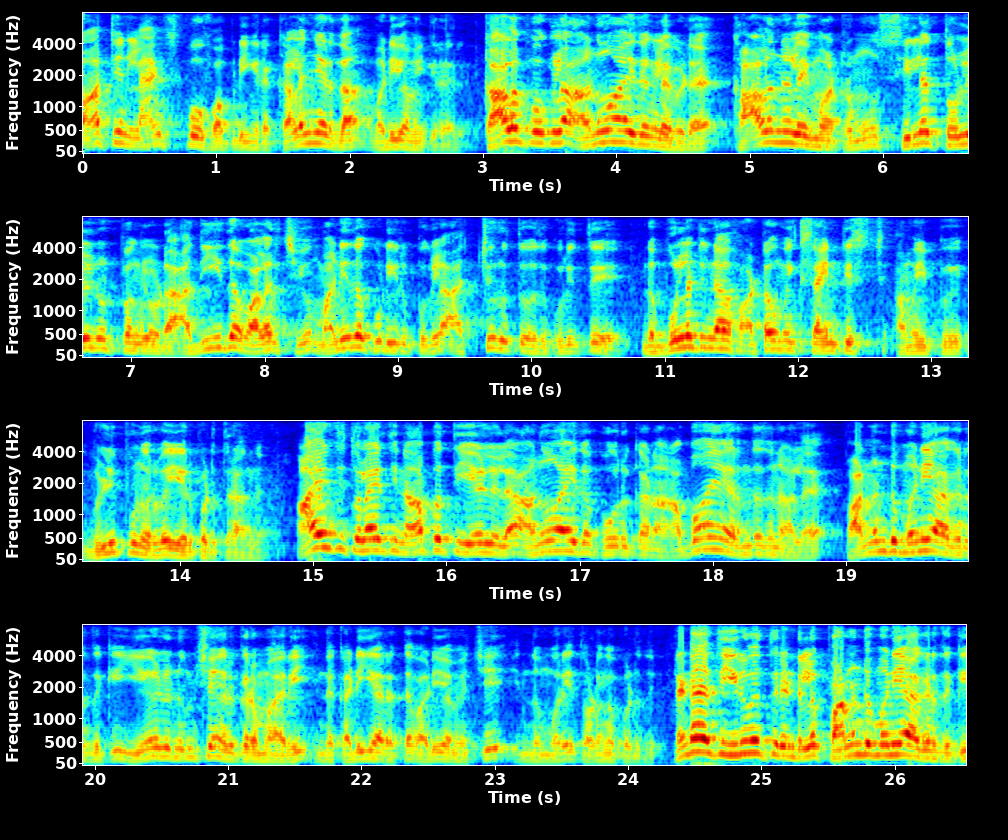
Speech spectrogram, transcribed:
மார்டின் லாங்ஸ்போஃப் அப்படிங்கிற கலைஞர் தான் வடிவமைக்கிறாரு. காலப்போக்கில் அணு ஆயுதங்களை விட காலநிலை மாற்றமும் சில தொழில்நுட்பங்களோட அதீத வளர்ச்சியும் மனித குடியிருப்புகளை அச்சுறுத்துவது குறித்து இந்த புல்லட்டின் ஆஃப் அட்டோமிக் சயின்டிஸ்ட் அமைப்பு விழிப்புணர்வை ஏற்படுத்துகிறாங்க ஆயிரத்தி தொள்ளாயிரத்தி நாற்பத்தி ஏழில் அணு ஆயுத போருக்கான அபாயம் இருந்ததுனால பன்னெண்டு மணி ஆகிறதுக்கு ஏழு நிமிஷம் இருக்கிற மாதிரி இந்த கடிகாரத்தை வடிவமைச்சு இந்த முறை தொடங்கப்படுது. ரெண்டாயிரத்தி இருபத்தி ரெண்டில் பன்னெண்டு மணி ஆகிறதுக்கு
